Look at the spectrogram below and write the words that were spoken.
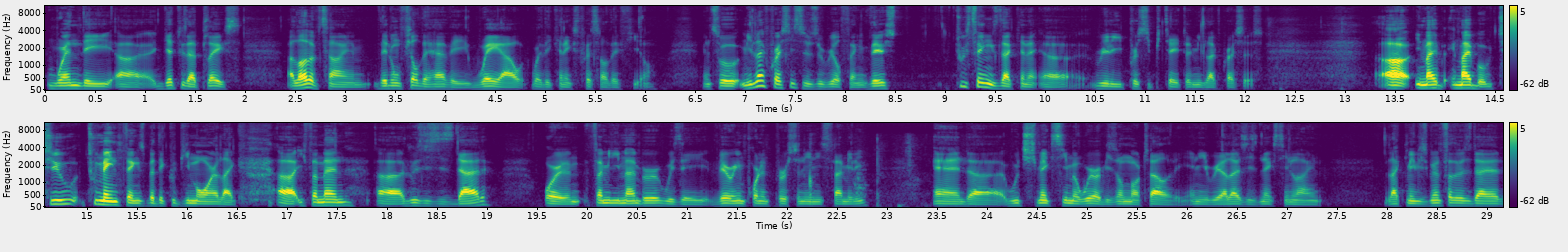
when they uh, get to that place, a lot of time they don't feel they have a way out where they can express how they feel. And so midlife crisis is a real thing. There's two things that can uh, really precipitate a midlife crisis. Uh, in my in my book, two two main things, but there could be more. Like uh, if a man uh, loses his dad, or a family member is a very important person in his family, and uh, which makes him aware of his own mortality, and he realizes he's next in line. Like maybe his grandfather is dead,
